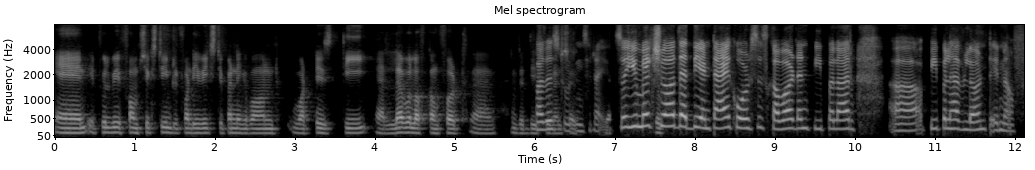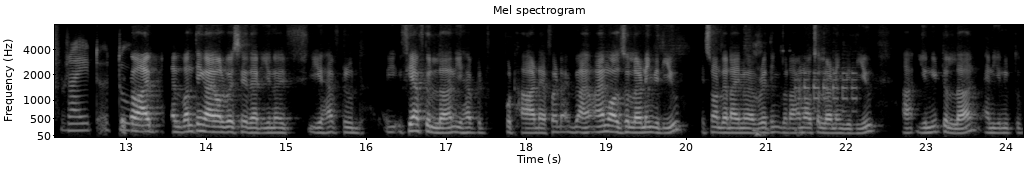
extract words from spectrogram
and it will be from 16 to 20 weeks depending upon what is the uh, level of comfort uh, with the students. students right yeah. so you make so, sure that the entire course is covered and people are uh, people have learned enough right to so I, one thing i always say that you know if you have to if you have to learn you have to put hard effort. I, i'm also learning with you. It's not that i know everything but i'm also learning with you. Uh, you need to learn and you need to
